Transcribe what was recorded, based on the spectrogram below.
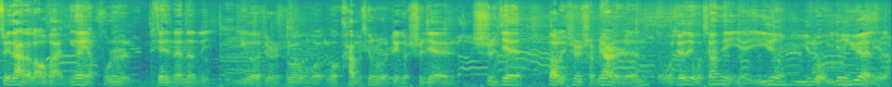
最大的老板，应该也不是简简单单的一个，就是说我我看不清楚这个世界世间到底是什么样的人。我觉得我相信也一定有一定阅历的，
